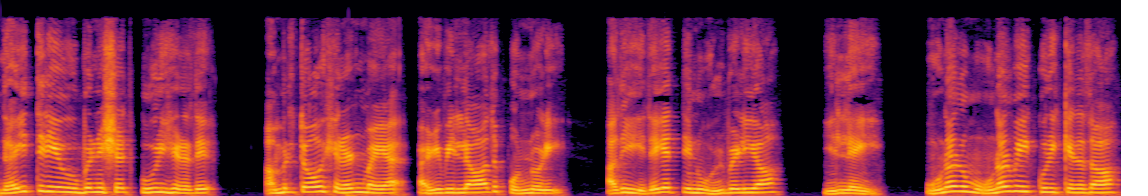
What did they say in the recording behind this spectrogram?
தைத்திரிய உபனிஷத் கூறுகிறது அமிர்தோ ஹிரண்மய அழிவில்லாத பொன்னொழி அது இதயத்தின் உள்வெளியா? இல்லை உணரும் உணர்வை குறிக்கிறதா?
